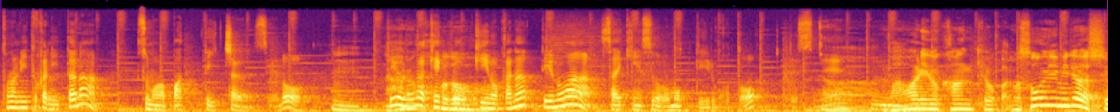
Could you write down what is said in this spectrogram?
隣とかにいたらそのままバッていっちゃうんですけど、うん、っていうのが結構大きいのかなっていうのは最近すごい思っていることですね。うん、周りの環境かそういう意味では下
